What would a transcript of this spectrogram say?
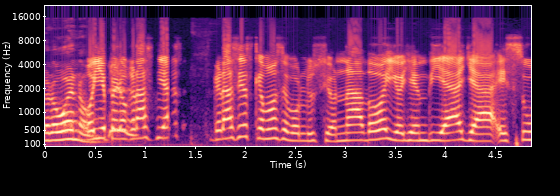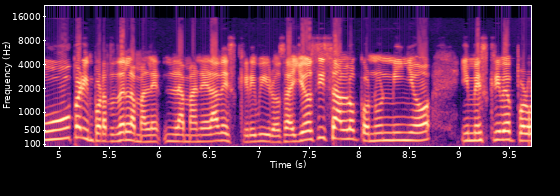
Pero bueno. Oye, pero gracias, gracias que hemos evolucionado y hoy en día ya es súper importante la, la manera de escribir. O sea, yo sí salgo con un niño y me escribe por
